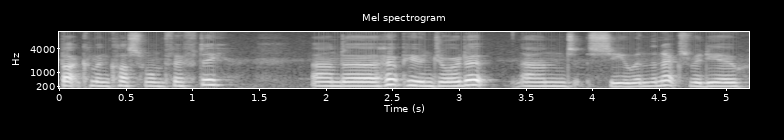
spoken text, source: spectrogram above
Bachmann Class 150, and uh, hope you enjoyed it, and see you in the next video.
